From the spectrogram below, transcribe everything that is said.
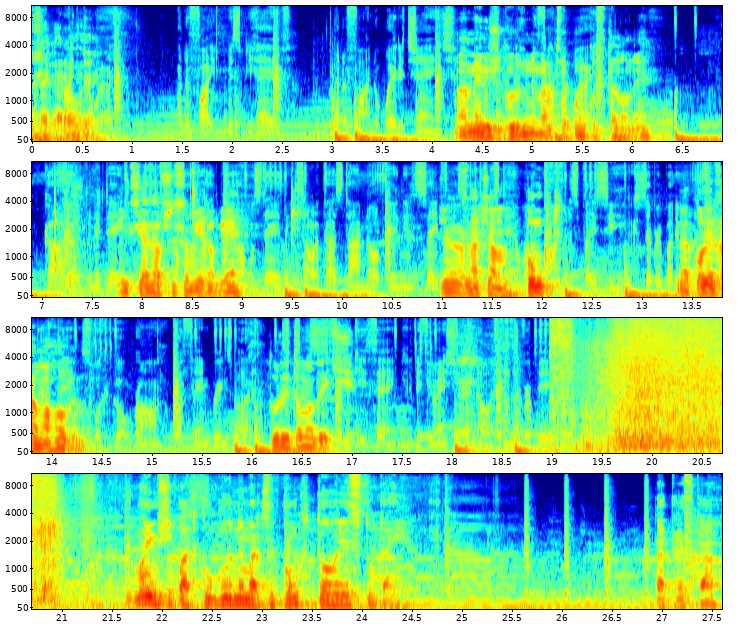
zegarowy. Mamy już górny martwy punkt ustalony, więc ja zawsze sobie robię, że zaznaczam punkt na kole zamachowym, który to ma być. W moim przypadku górny martwy punkt to jest tutaj. Ta kreska,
